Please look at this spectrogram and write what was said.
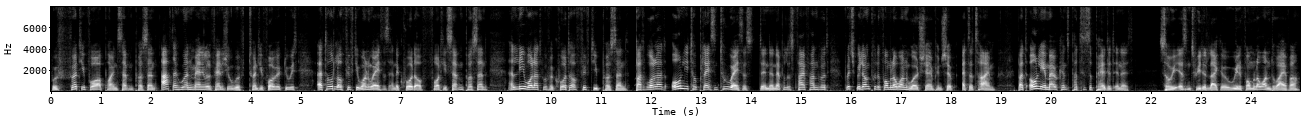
with 34.7% after Juan Manuel Fangio with 24 victories a total of 51 races and a quota of 47%, and Lee Wallard with a quota of 50%. But Wallard only took place in two races, the Indianapolis 500, which belonged to the Formula 1 World Championship at the time, but only Americans participated in it. So he isn't treated like a real Formula 1 driver.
